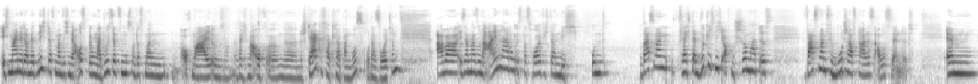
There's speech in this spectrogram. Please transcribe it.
Ich meine damit nicht, dass man sich in der Ausbildung mal durchsetzen muss und dass man auch mal, so, sag ich mal, auch äh, eine, eine Stärke verkörpern muss oder sollte. Aber ich sag mal, so eine Einladung ist das häufig dann nicht. Und was man vielleicht dann wirklich nicht auf dem Schirm hat, ist, was man für Botschaften alles aussendet. Ähm,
